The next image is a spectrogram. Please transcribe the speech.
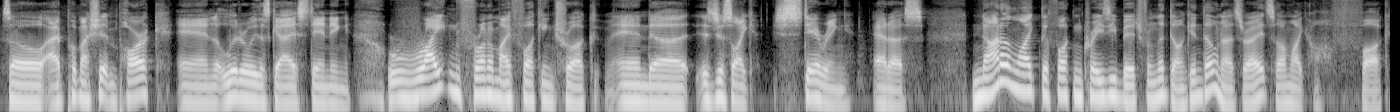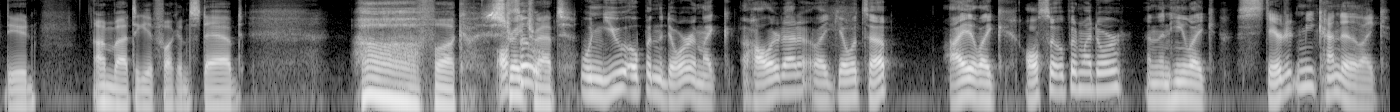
So I put my shit in park, and literally this guy is standing right in front of my fucking truck, and uh, is just like staring at us, not unlike the fucking crazy bitch from the Dunkin' Donuts, right? So I'm like, oh fuck, dude, I'm about to get fucking stabbed. Oh fuck, straight Also, trapped. When you opened the door and like hollered at it, like, yo, what's up? I like also opened my door and then he like stared at me kind of like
